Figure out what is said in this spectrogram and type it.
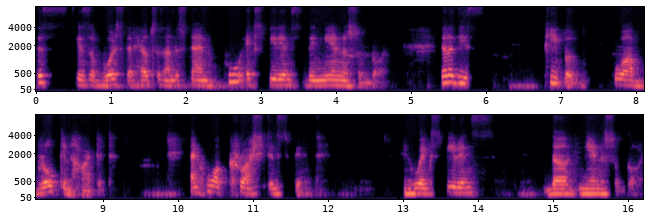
this is a verse that helps us understand who experienced the nearness of God. There are these people who are brokenhearted and who are crushed in spirit and who experience the nearness of God.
